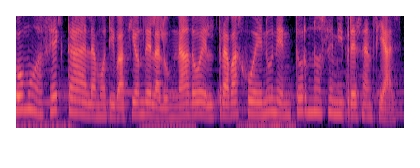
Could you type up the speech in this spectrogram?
¿Cómo afecta a la motivación del alumnado el trabajo en un entorno semipresencial?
